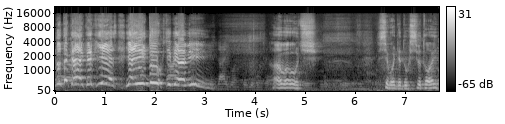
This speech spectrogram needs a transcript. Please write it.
но такая, как есть, я иду к тебе, аминь. А вот сегодня Дух Святой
